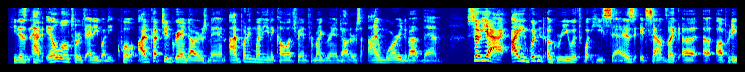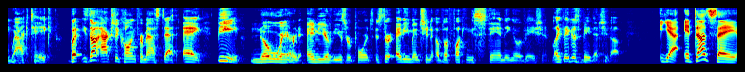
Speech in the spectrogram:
He doesn't have ill will towards anybody. Quote, I've got two granddaughters, man. I'm putting money in a college fund for my granddaughters. I'm worried about them. So yeah, I wouldn't agree with what he says. It sounds like a, a, a pretty whack take. But he's not actually calling for mass death. A. B. Nowhere in any of these reports is there any mention of a fucking standing ovation. Like they just made that shit up yeah, it does say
